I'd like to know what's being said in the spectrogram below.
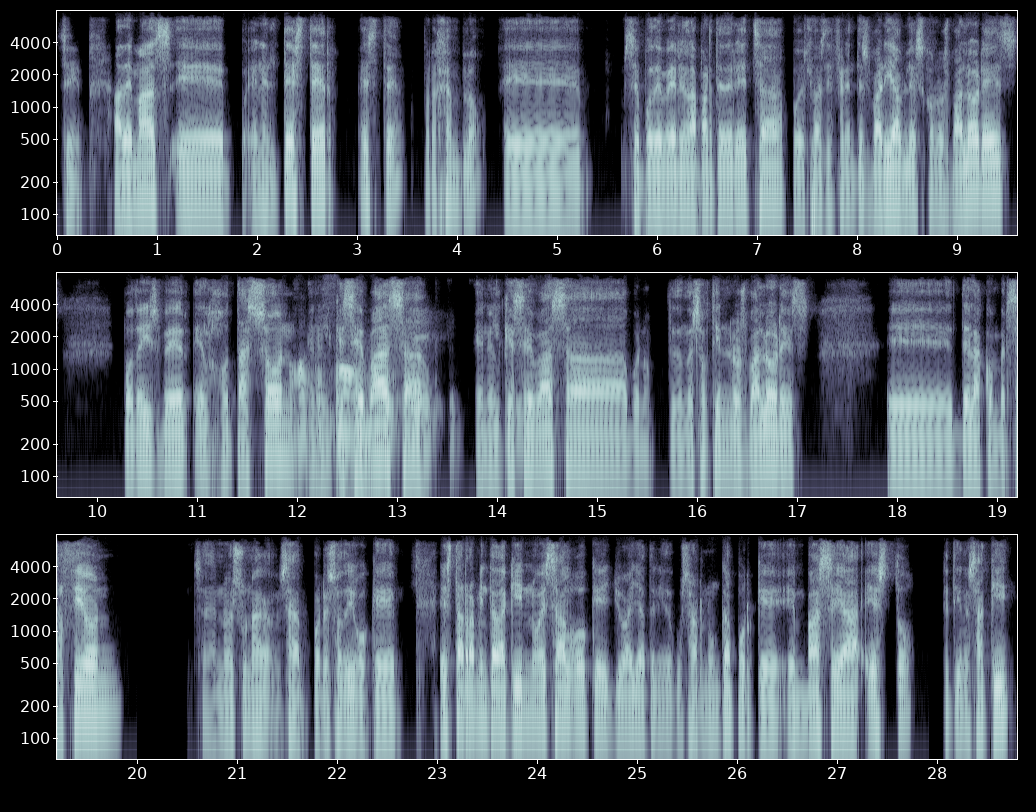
Sí, además eh, en el tester este, por ejemplo, eh, se puede ver en la parte derecha pues las diferentes variables con los valores, podéis ver el JSON en el que se basa, en el que se basa, bueno, de donde se obtienen los valores eh, de la conversación. O sea, no es una, o sea, por eso digo que esta herramienta de aquí no es algo que yo haya tenido que usar nunca porque en base a esto que tienes aquí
